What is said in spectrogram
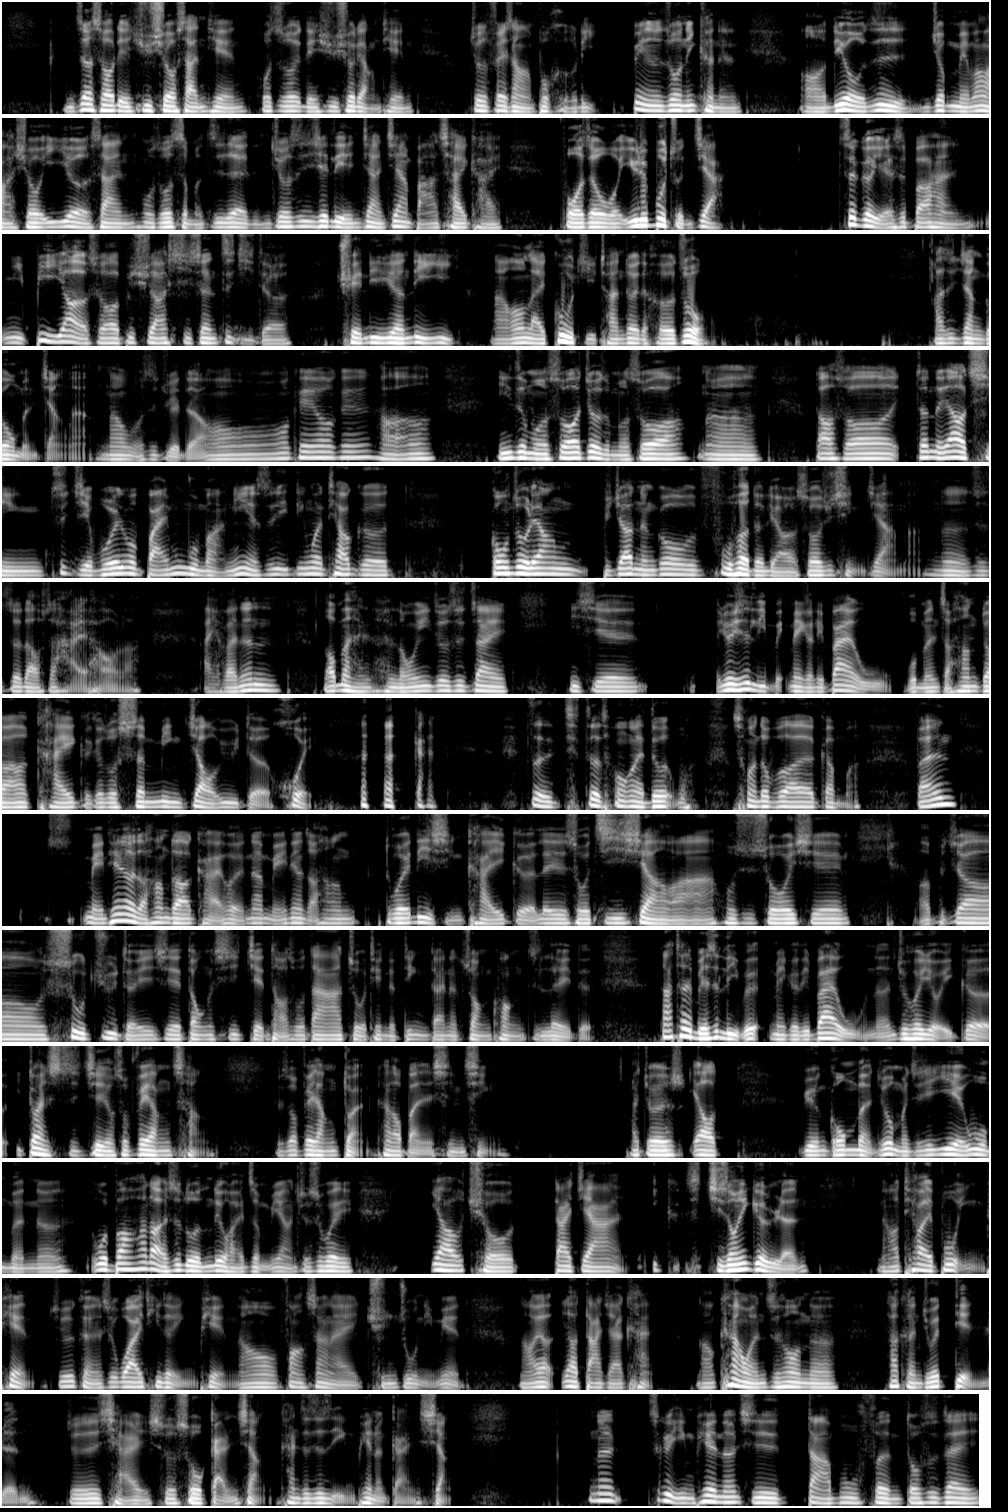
你这时候连续休三天，或者说连续休两天，就是非常的不合理。变成说你可能哦六日你就没办法休一二三，或者说什么之类的，你就是一些连假，尽量把它拆开，否则我一律不准假。这个也是包含你必要的时候必须要牺牲自己的权利跟利益，然后来顾及团队的合作。他是这样跟我们讲了，那我是觉得哦，OK OK，好。你怎么说就怎么说，那到时候真的要请自己也不会那么白目嘛，你也是一定会挑个工作量比较能够负荷得了的时候去请假嘛，那这这倒是还好啦。哎，反正老板很很容易就是在一些，尤其是礼每个礼拜五，我们早上都要开一个叫做生命教育的会，干，这这从来都我从来都不知道要干嘛，反正。每天的早上都要开会，那每天早上都会例行开一个，类似说绩效啊，或是说一些呃比较数据的一些东西，检讨说大家昨天的订单的状况之类的。那特别是礼拜每个礼拜五呢，就会有一个一段时间，有时候非常长，有时候非常短，看老板的心情，他就会要员工们，就我们这些业务们呢，我也不知道他到底是轮流还是怎么样，就是会要求大家一个其中一个人，然后挑一部影片，就是可能是 YT 的影片，然后放上来群组里面，然后要要大家看，然后看完之后呢，他可能就会点人，就是起来说说感想，看这支影片的感想。那这个影片呢，其实大部分都是在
